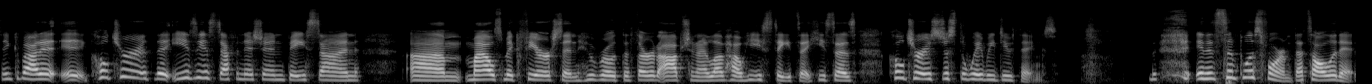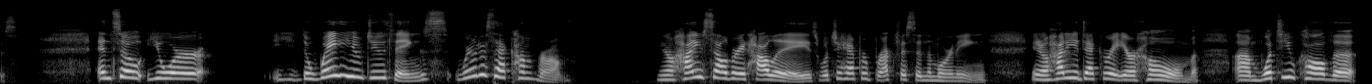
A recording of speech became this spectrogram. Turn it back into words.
Think about it, it culture, the easiest definition based on um, Miles McPherson, who wrote The Third Option, I love how he states it. He says, Culture is just the way we do things. In its simplest form, that's all it is. And so, your the way you do things, where does that come from? You know, how you celebrate holidays, what you have for breakfast in the morning, you know, how do you decorate your home? Um, what do you call the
